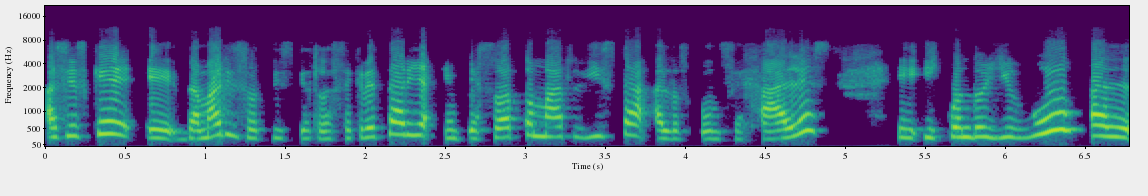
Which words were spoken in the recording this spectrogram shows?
Así es que eh, Damaris Ortiz, que es la secretaria, empezó a tomar lista a los concejales y cuando llegó al,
